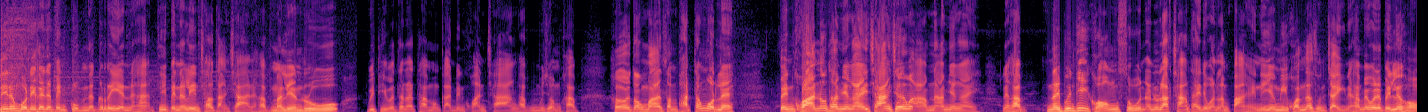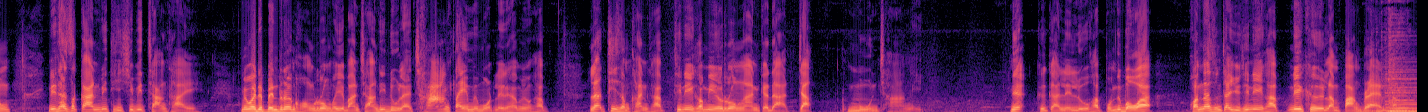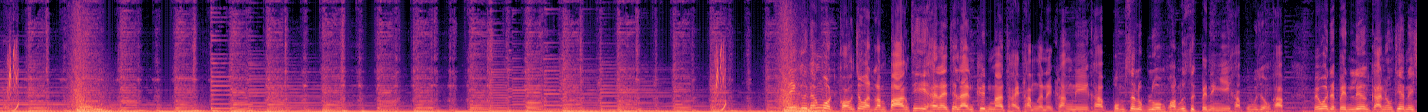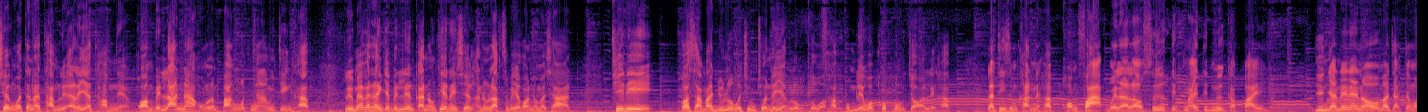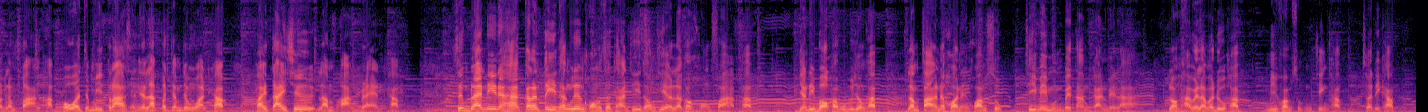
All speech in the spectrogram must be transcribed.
นี่ทั้งหมดนี้ก็จะเป็นกลุ่มนักเรียนนะฮะที่เป็นนักเรียนชาวต่างชาตินะครับ มาเรียนรู้วิถีวัฒนธรรมของการเป็นควานช้างครับคุณผู้ชมครับเขาต้องมาสัมผัสทั้งหมดเลย เป็นควานต้องทำยังไงช้างเชิญมาอาบน้ำยังไงนะครับในพื้นที่ของศูนย์อนุรักษ์ช้างไทยจังหวัดลำปางแห่งนี้ยังมีความน่าสนใจอีกนะครับไม่ว่าจะเป็นเรื่องของนิทรรศการวิถีชีวิตช้างไทย ไม่ว่าจะเป็นเรื่องของโรงพยาบาลช้างที่ดูแลช้างเต็มไปหมดเลยนะครับคุณผู้ชมครับ และที่สำคัญครับที่นี่เขามีโรงงานกระดาษจากมูลช้างอีก เนี่ยคือการเรียนรู้ครับ ผมจะบอกว่าความน่าสนใจอยู่ที่นี่ครับ นี่คือลำปางแบรนด์ครับ นี่คือทั้งหมดของจังหวัดลำปางที่ไฮไลท์ไทยแลนด์ขึ้นมาถ่ายทำกันในครั้งนี้ครับผมสรุปรวมความรู้สึกเป็นอย่างนี้ครับคุณผู้ชมครับ ไม่ว่าจะเป็นเรื่องการท่องเที่ยวในเชิงวัฒนธรรมหรืออารยธรรมเนี่ยความเป็นล้านนาของลำปางงดงามจริงๆครับหรือแม้กระทั่งจะเป็นเรื่องการท่องเที่ยวในเชิงอนุรักษ์ทรัพยากรธรรมชาติ ที่นี่ก็สามารถอยู่ร่วมกับชุมชนได้อย่างลงตัวครับผมเรียกว่าครบวงจรเลยครับและที่สำคัญนะครับของฝากเวลาเราซื้อติดไม้ติดมือกลับไป ยืนยันได้แน่นอนว่ามาจากจังหวัดลำปางครับ เพราะว่าจะมีตราสัญลักษณ์ประจำจังหวัดครับ ภายใต้ชื่อลำปางแบรนด์ครับ ซึ่งแบรนด์นี้นะฮะการันตีทั้งเรื่องของสถานที่ท่องเที่ยวแล้วก็ของฝากครับ อย่างที่บอกครับคุณผู้ชมครับลำปางนครแห่งความสุขที่ไม่หมุนไปตามกาลเวลา ลองหาเวลามาดูครับ มีความสุขจริงๆครับ สวัสดีครับ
